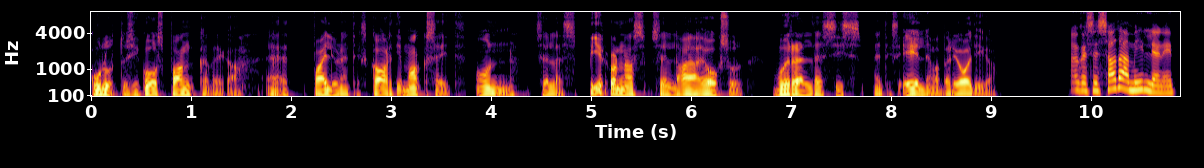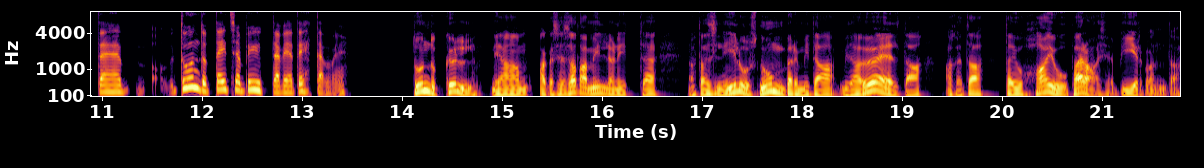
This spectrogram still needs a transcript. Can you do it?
kulutusi koos pankadega, et palju näiteks kaardimakseid on selles piirkonnas selle aja jooksul, võrreldes siis näiteks eelneva perioodiga. aga see sada miljonit eh, tundub täitsa püütav ja tehtav või? tundub küll ja, aga see sada miljonit, eh, noh, ta on selline ilus number, mida, mida öelda, aga ta, ta ju hajub ära siia piirkonda,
